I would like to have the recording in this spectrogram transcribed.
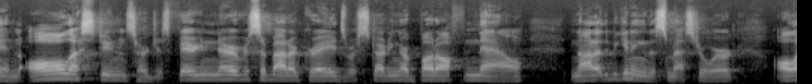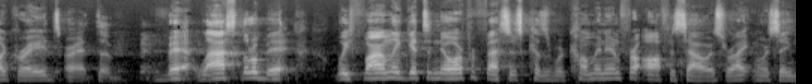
And all our students are just very nervous about our grades. We're starting our butt off now not at the beginning of the semester where all our grades are at the last little bit. We finally get to know our professors because we're coming in for office hours, right? And we're saying,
